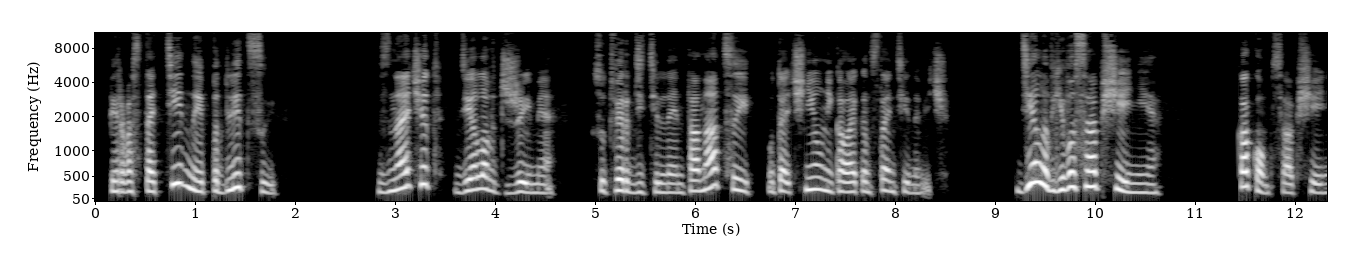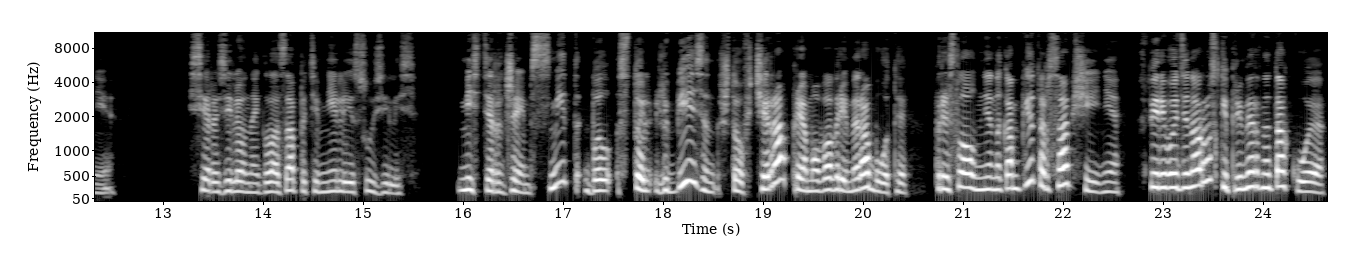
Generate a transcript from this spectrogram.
– первостатейные подлецы». «Значит, дело в Джиме», – с утвердительной интонацией уточнил Николай Константинович. «Дело в его сообщении». «Каком сообщении?» Серо-зеленые глаза потемнели и сузились. Мистер Джеймс Смит был столь любезен, что вчера, прямо во время работы, прислал мне на компьютер сообщение. В переводе на русский примерно такое.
